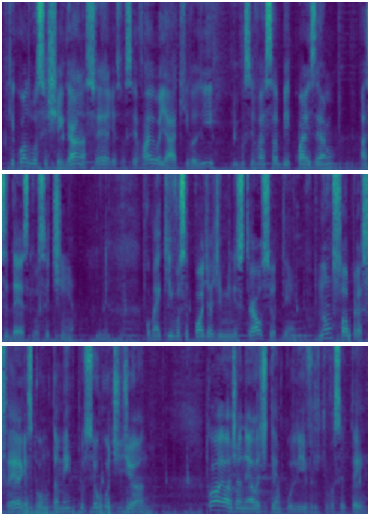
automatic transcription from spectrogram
Porque quando você chegar nas férias, você vai olhar aquilo ali e você vai saber quais eram as ideias que você tinha. Como é que você pode administrar o seu tempo, não só para as férias, como também para o seu cotidiano. Qual é a janela de tempo livre que você tem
